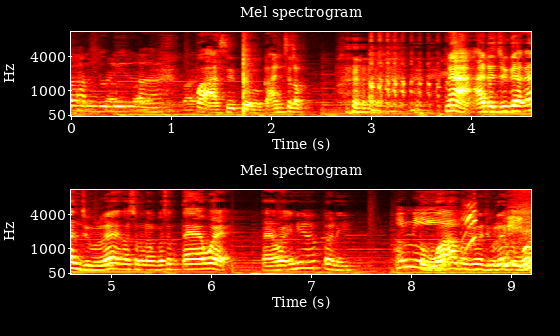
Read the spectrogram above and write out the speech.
alhamdulillah. Pas itu kancelep nah ada juga kan Jule 060 TW TW ini apa nih Ini. tua apa gimana Jule tua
